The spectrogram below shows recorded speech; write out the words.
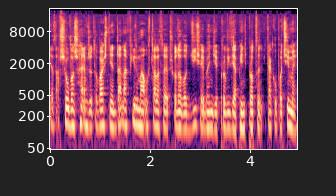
Ja zawsze uważałem, że to właśnie dana firma ustala sobie przykładowo dzisiaj będzie prowizja 5% i tak upłacimy.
